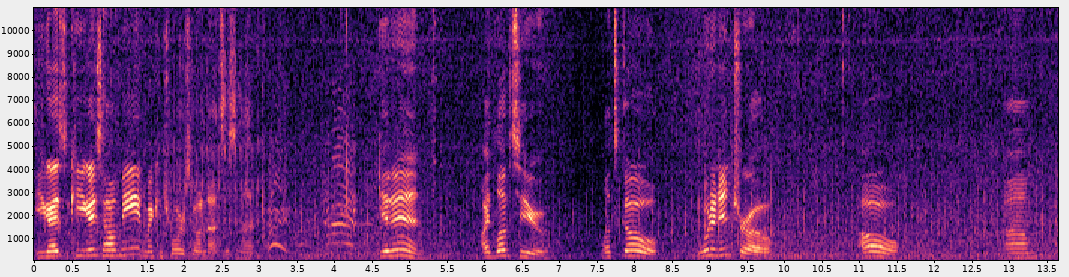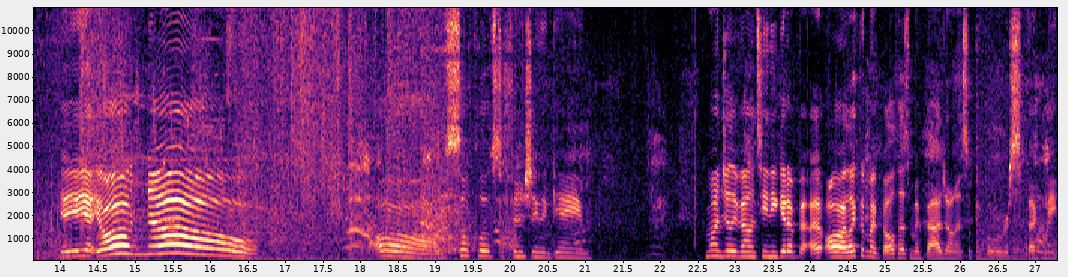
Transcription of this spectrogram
You guys, can you guys help me? My controller's going nuts. Listen to that. Get in. I'd love to. Let's go. What an intro. Oh. Um. Yeah, yeah, yeah. Oh, no! Oh, I'm so close to finishing the game. Come on, Jilly Valentini, get up. Oh, I like that my belt has my badge on it so people will respect me.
